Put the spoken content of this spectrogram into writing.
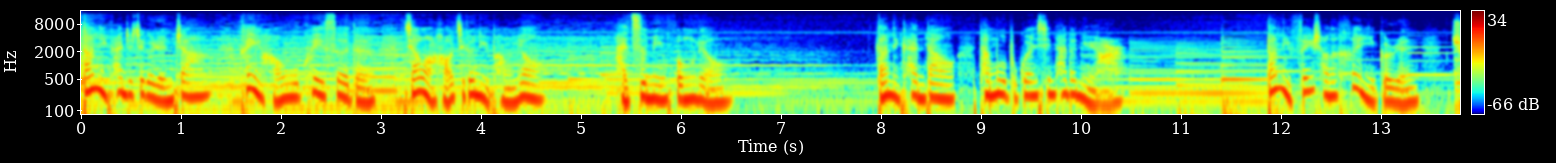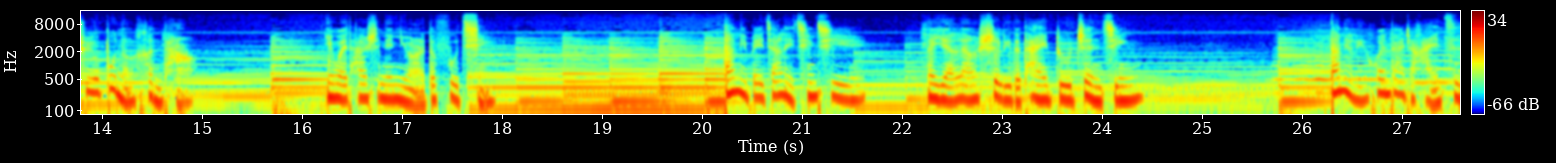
当你看着这个人渣可以毫无愧色的交往好几个女朋友，还自命风流，当你看到他漠不关心他的女儿，当你非常的恨一个人。却又不能恨他，因为他是你女儿的父亲。当你被家里亲戚那炎凉势力的态度震惊，当你离婚带着孩子，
